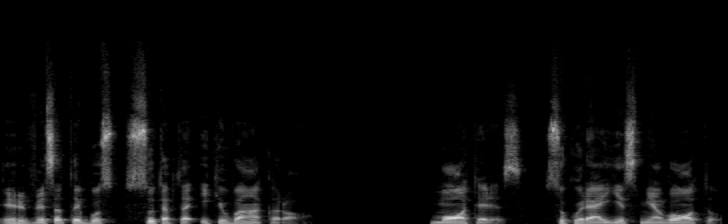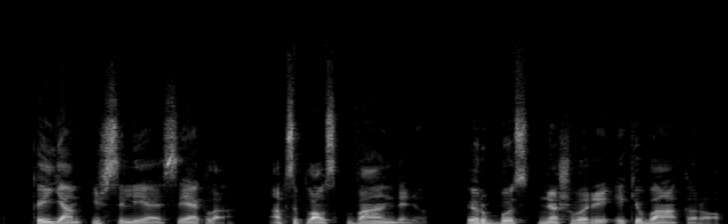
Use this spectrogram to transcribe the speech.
ir visa tai bus sutepta iki vakaro. Moteris, su kuria jis miegotų, kai jam išsilieja sėkla, apsiplaus vandeniu ir bus nešvari iki vakaro.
